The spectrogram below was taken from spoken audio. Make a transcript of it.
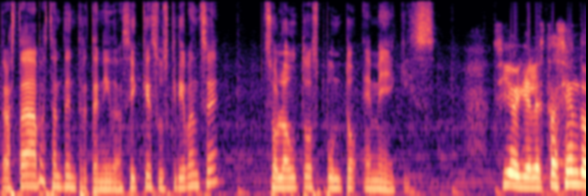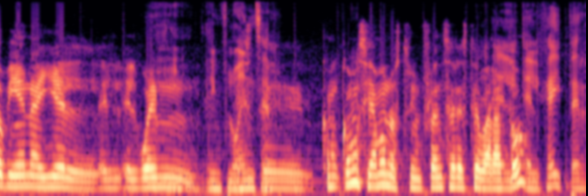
Pero está bastante entretenido, así que suscríbanse, soloautos.mx. Sí, oye, le está haciendo bien ahí el, buen... influencer. Este, ¿cómo, se llama nuestro influencer este barato? El, hater.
